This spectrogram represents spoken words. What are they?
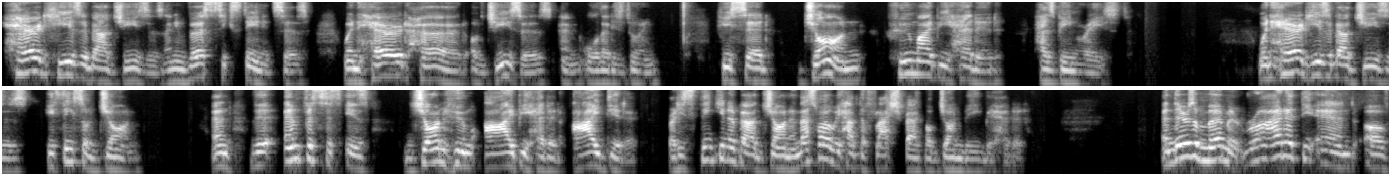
Herod hears about Jesus. And in verse 16, it says, when Herod heard of Jesus and all that he's doing, he said, John, whom I beheaded, has been raised. When Herod hears about Jesus, he thinks of John. And the emphasis is John, whom I beheaded, I did it. Right? He's thinking about John. And that's why we have the flashback of John being beheaded. And there's a moment right at the end of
